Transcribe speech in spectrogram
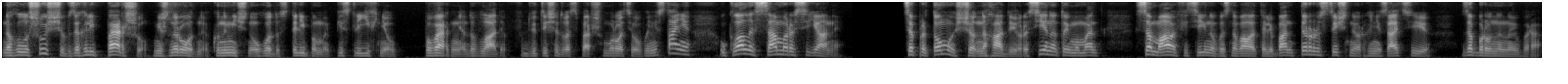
Наголошу, що взагалі першу міжнародну економічну угоду з талібами після їхнього повернення до влади в 2021 році в Афганістані уклали саме росіяни. Це при тому, що нагадую, Росія на той момент сама офіційно визнавала Талібан терористичною організацією, забороненою в РФ.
